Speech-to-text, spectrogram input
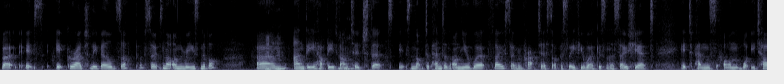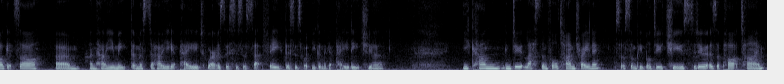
but it's it gradually builds up, so it's not unreasonable. Um, And you have the advantage that it's not dependent on your workflow. So in practice, obviously, if you work as an associate, it depends on what your targets are um, and how you meet them as to how you get paid. Whereas this is a set fee. This is what you're going to get paid each year. You can do it less than full time training. So some people do choose to do it as a part time.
